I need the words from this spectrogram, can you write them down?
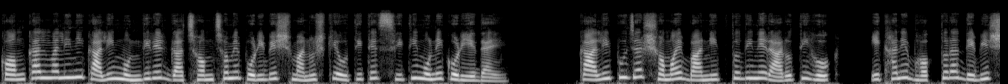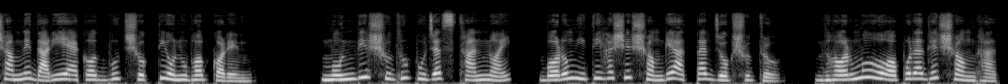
কঙ্কালমালিনী কালী মন্দিরের গা ছমছমে পরিবেশ মানুষকে অতীতের স্মৃতি মনে করিয়ে দেয়। কালীপূজার সময় বা নিত্যদিনের আরতি হোক এখানে ভক্তরা দেবীর সামনে দাঁড়িয়ে এক অদ্ভুত শক্তি অনুভব করেন। মন্দির শুধু পূজার স্থান নয়, বরং ইতিহাসের সঙ্গে আত্মার যোগসূত্র। ধর্ম ও অপরাধের সংঘাত।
